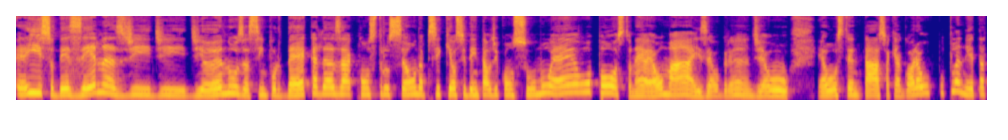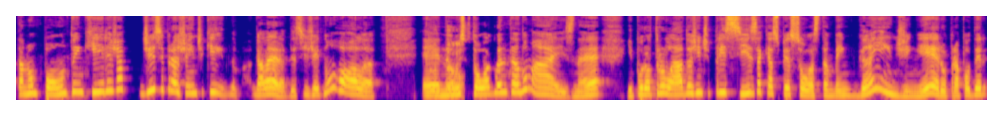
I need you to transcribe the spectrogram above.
é isso, dezenas de, de, de, anos, assim, por décadas, a construção da psique ocidental de consumo é o oposto, né? É o mais, é o grande, é o, é o ostentar. Só que agora o, o planeta está num ponto em que ele já disse pra gente que, galera, desse jeito não rola é, não estou aguentando mais, né? E por outro lado, a gente precisa que as pessoas também ganhem dinheiro para poder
